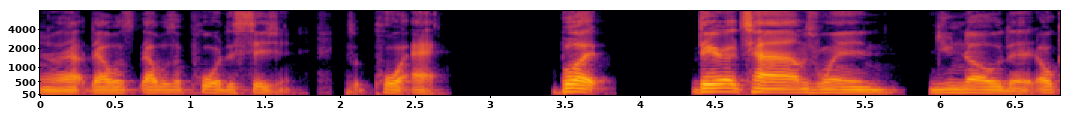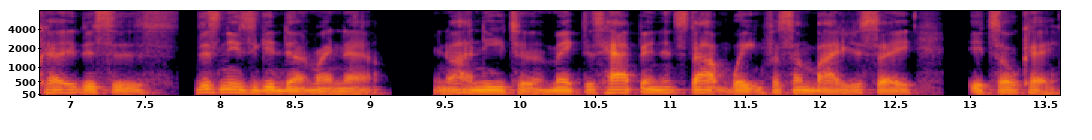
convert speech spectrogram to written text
You know, that, that was that was a poor decision. It was a poor act. But there are times when you know that okay, this is this needs to get done right now. You know, I need to make this happen and stop waiting for somebody to say it's okay.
